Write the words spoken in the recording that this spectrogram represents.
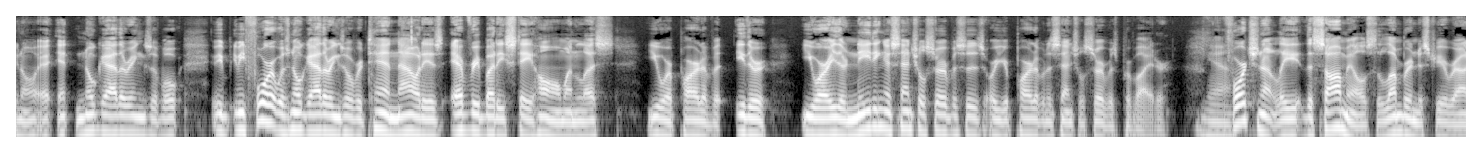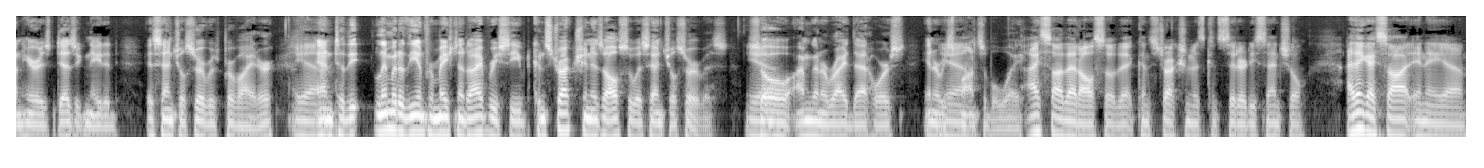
You know, no gatherings of over. Before it was no gatherings over ten. Now it is everybody stay home unless you are part of it. Either you are either needing essential services or you're part of an essential service provider. Yeah. Fortunately, the sawmills, the lumber industry around here is designated essential service provider. Yeah. And to the limit of the information that I've received, construction is also essential service. Yeah. So I'm going to ride that horse in a Yeah. responsible way. I saw that also that construction is considered essential. I think I saw it in a uh,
